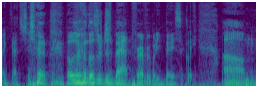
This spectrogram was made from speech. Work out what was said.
Like that's just those are those are just bad for everybody, basically. Um,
